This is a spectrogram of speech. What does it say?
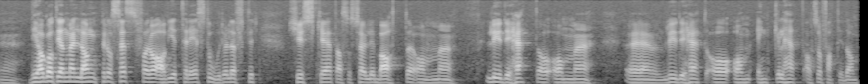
Eh, de har gått gjennom en lang prosess for å avgi tre store løfter kyskhet, altså sølibatet, om uh, lydighet og om uh, lydighet og om enkelhet, altså fattigdom.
